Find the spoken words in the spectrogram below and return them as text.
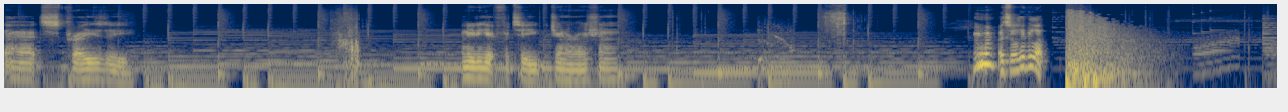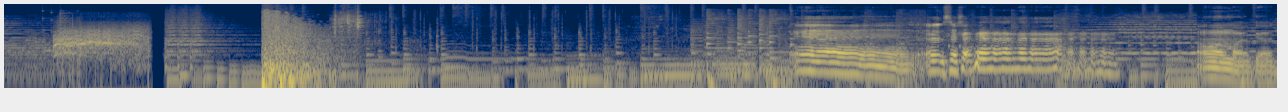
That's crazy. I need to get fatigue generation. It's a level up. Oh my god.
